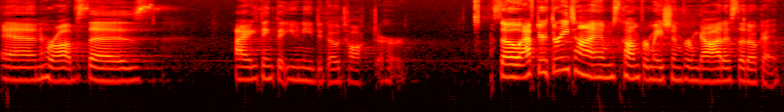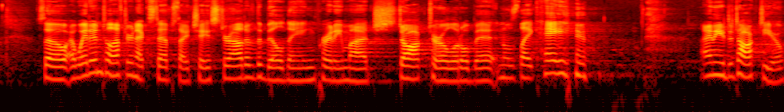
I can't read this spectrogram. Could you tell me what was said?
And Rob says, I think that you need to go talk to her. So after three times confirmation from God, I said, Okay. So I waited until after next steps. I chased her out of the building pretty much, stalked her a little bit, and was like, Hey, I need to talk to you.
